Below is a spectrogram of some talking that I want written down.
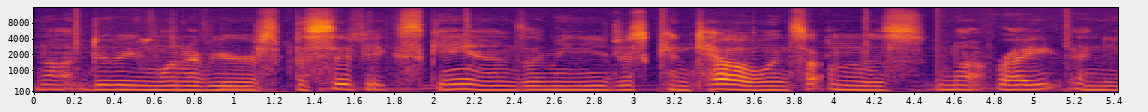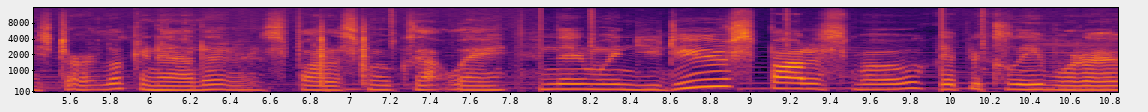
not doing one of your specific scans, I mean, you just can tell when something is not right and you start looking at it or spot a smoke that way. And then when you do spot a smoke, typically what I,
